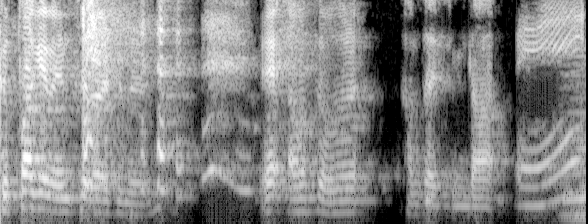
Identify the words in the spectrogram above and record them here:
급하게 멘트를 하시는. 예, 아무튼 오늘 감사했습니다. 네.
